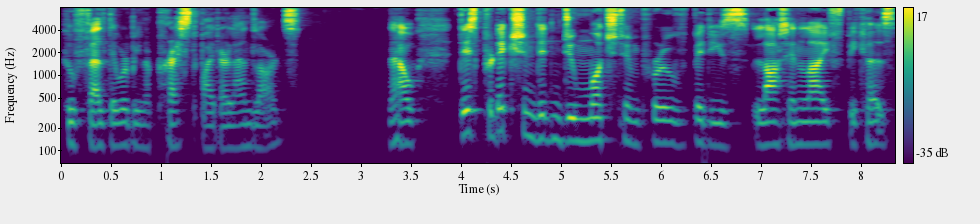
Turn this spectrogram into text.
who felt they were being oppressed by their landlords. Now, this prediction didn't do much to improve Biddy's lot in life because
